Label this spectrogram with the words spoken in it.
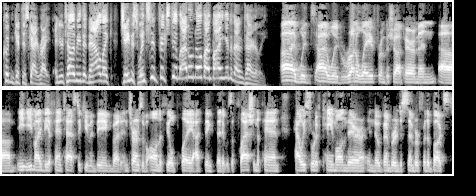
couldn't get this guy right, and you're telling me that now like Jameis Winston fixed him? I don't know if I'm buying into that entirely. I would I would run away from Breshad Perriman. Um, he, he, might be a fantastic human being, but in terms of on the field play, I think that it was a flash in the pan. How he sort of came on there in November and December for the Bucs.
